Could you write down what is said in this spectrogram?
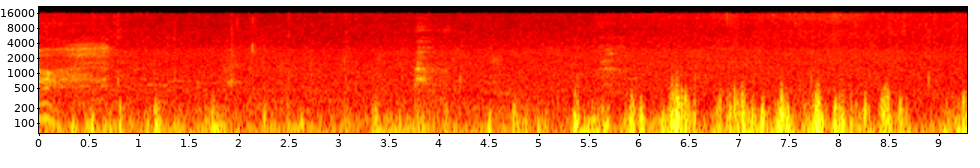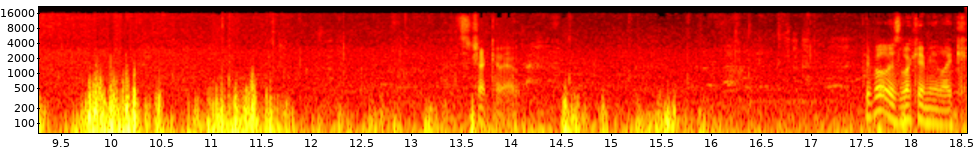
Oh. Let's check it out. People always look at me like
